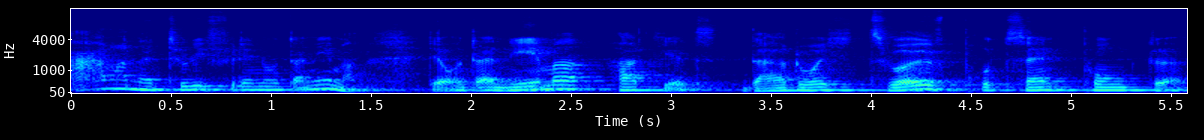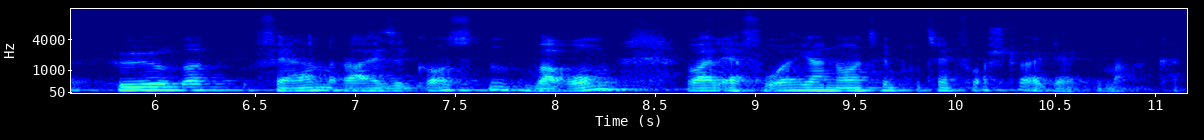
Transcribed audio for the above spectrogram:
aber natürlich für den Unternehmer. Der Unternehmer hat jetzt dadurch 12 Prozentpunkte höhere Fernreisekosten. Warum? Weil er vorher ja 19 Prozent Vorsteuer geltend machen kann.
